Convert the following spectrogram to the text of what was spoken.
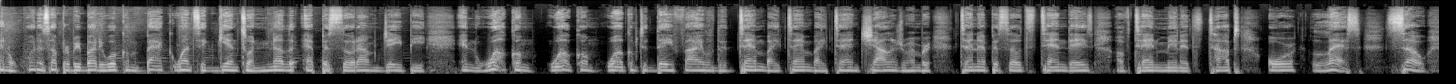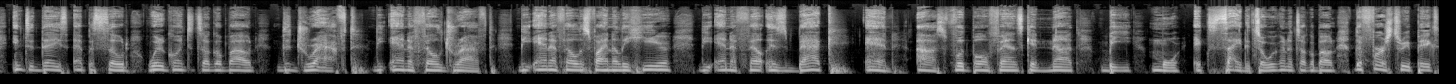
And what is up, everybody? Welcome back once again to another episode. I'm JP, and welcome, welcome, welcome to day five of the 10 by 10 by 10 challenge. Remember, 10 episodes, 10 days of 10 minutes tops or less. So, in today's episode, we're going to talk about the draft, the NFL draft. The NFL is finally here, the NFL is back, and us football fans cannot be more excited. So, we're going to talk about the first three picks,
